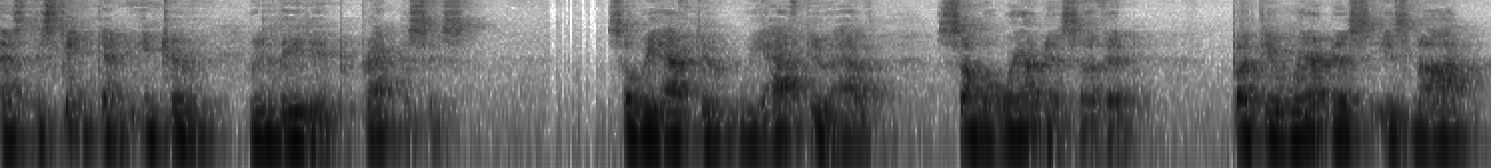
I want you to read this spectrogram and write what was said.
as distinct and interrelated practices. So we have to we have to have some awareness of it, but the awareness is not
